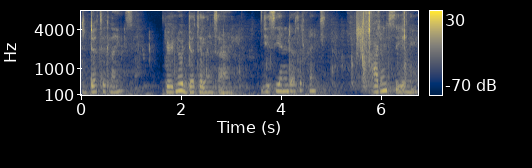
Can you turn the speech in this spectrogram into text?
The dotted lines? There are no dotted lines around here. Do you see any dotted lines? I don't see any.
